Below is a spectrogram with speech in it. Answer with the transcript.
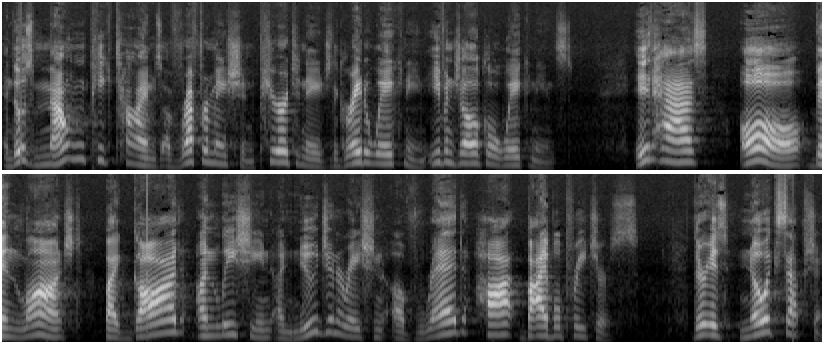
and those mountain peak times of Reformation, Puritan Age, the Great Awakening, evangelical awakenings, it has all been launched by God unleashing a new generation of red hot Bible preachers. There is no exception.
